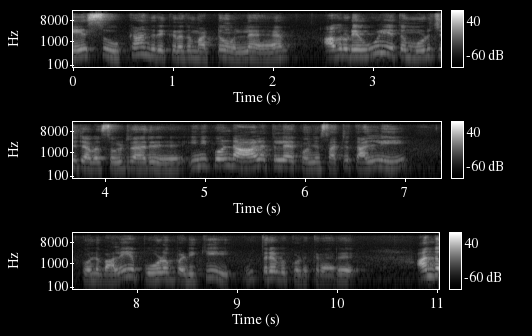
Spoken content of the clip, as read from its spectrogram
இயேசு உட்கார்ந்துருக்கிறது மட்டும் இல்லை அவருடைய ஊழியத்தை முடிச்சுட்டு அவர் சொல்கிறாரு இனி கொண்டு ஆழத்தில் கொஞ்சம் சற்று தள்ளி கொண்டு வலைய போடும்படிக்கு உத்தரவு கொடுக்குறாரு. அந்த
